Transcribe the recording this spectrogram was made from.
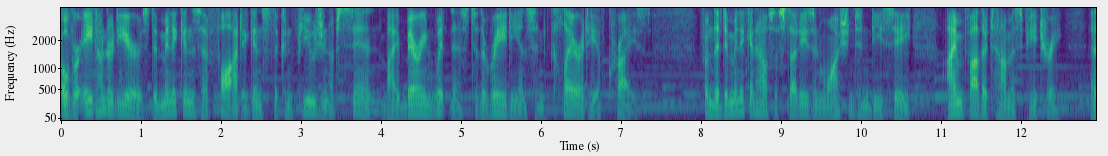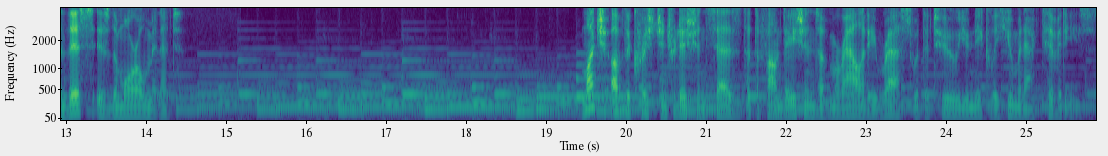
over 800 years, Dominicans have fought against the confusion of sin by bearing witness to the radiance and clarity of Christ. From the Dominican House of Studies in Washington, D.C., I'm Father Thomas Petri, and this is the Moral Minute. Much of the Christian tradition says that the foundations of morality rest with the two uniquely human activities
